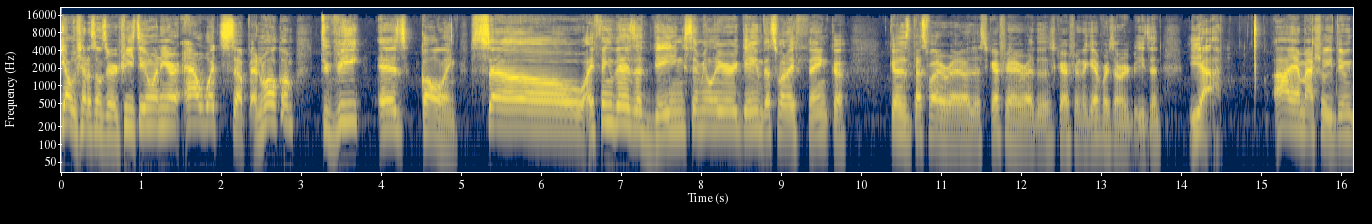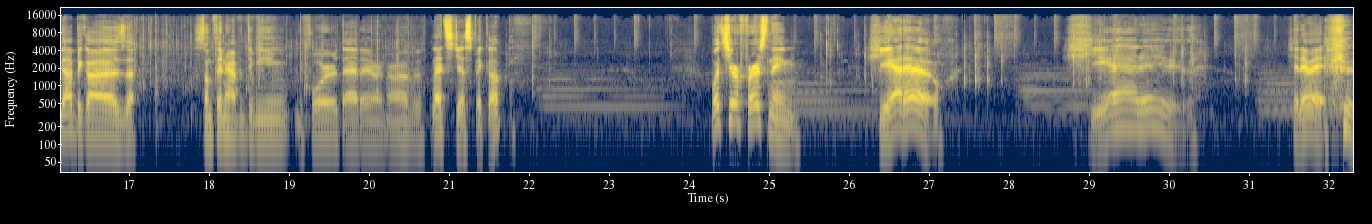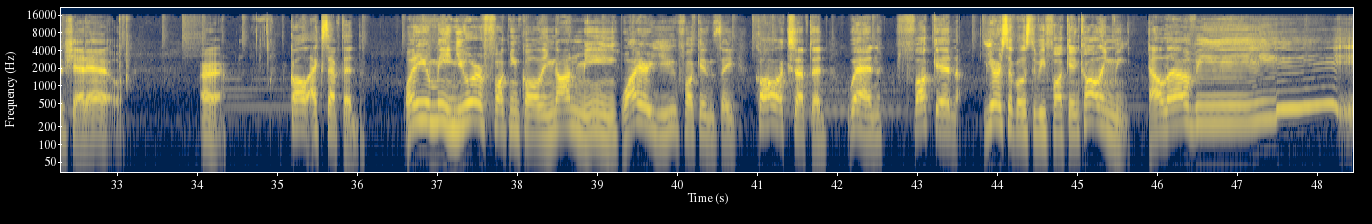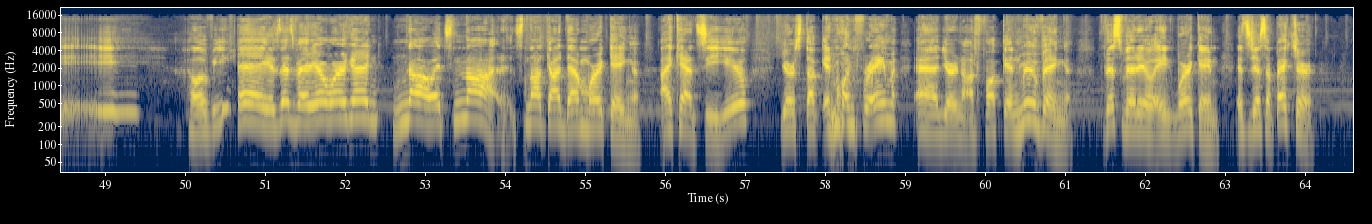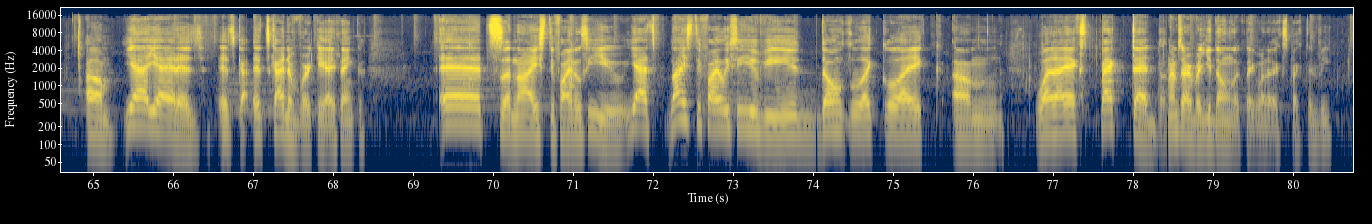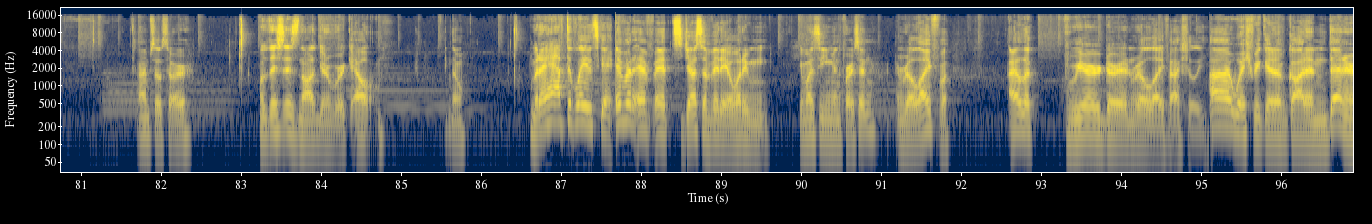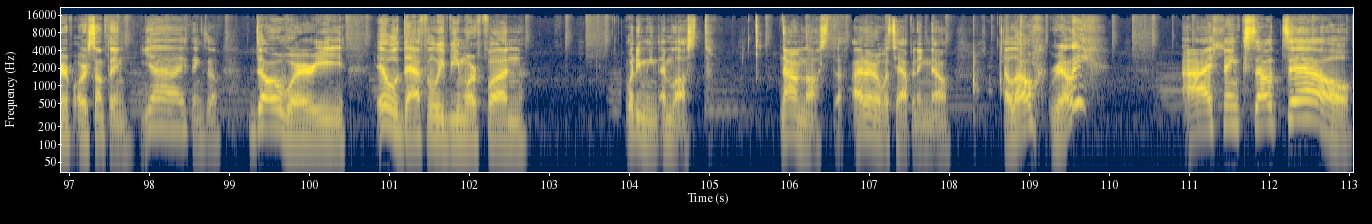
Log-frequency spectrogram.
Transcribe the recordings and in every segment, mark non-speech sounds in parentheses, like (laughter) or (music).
Yo, Shadow 0321 here, and what's up? And welcome to Vee is Calling. So, I think this is a dating simulator game, that's what I think. Because uh, that's what I read in the description. I read the description again for some reason. Yeah, I am actually doing that because something happened to me before that I don't know. Let's just pick up. What's your first name? Shadow. Shadow. Shadow. Shadow. Alright. Call accepted. What do you mean? You are fucking calling, not me. Why are you fucking saying call accepted when fucking you're supposed to be fucking calling me? Hello, Vee. Hello, Vee? Hey, is this video working? No, it's not. It's not goddamn working. I can't see you. You're stuck in (laughs) one frame and you're not fucking moving. This video ain't working. It's just a picture. Um, yeah, yeah, it is. It's it's kind of working, I think. It's uh, nice to finally see you. Yeah, it's nice to finally see you, Vee. You don't look like um what I expected. I'm sorry, but you don't look like what I expected, Vee. I'm so sorry. Well, this is not gonna work out. No. But I have to play this game. Even if it's just a video, what do you mean? You wanna see me in person? In real life? I look weirder in real life, actually. I wish we could have gotten dinner or something. Yeah, I think so. Don't worry. It will definitely be more fun. What do you mean? I'm lost. Now I'm lost. I don't know what's happening now. Hello? Really? I think so too.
